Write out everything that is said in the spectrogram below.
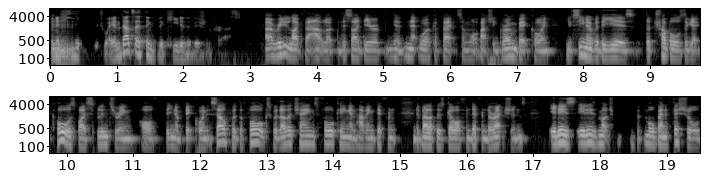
in a mm-hmm way. And that's, I think, the key to the vision for us. I really like that outlook, this idea of you know, network effects and what have actually grown Bitcoin. You've seen over the years the troubles that get caused by splintering of you know Bitcoin itself with the forks, with other chains forking and having different developers go off in different directions. It is it is much more beneficial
